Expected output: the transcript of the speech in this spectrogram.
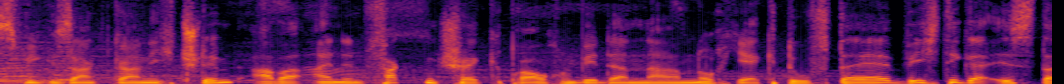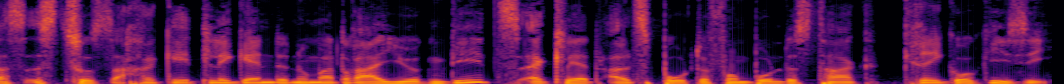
was wie gesagt gar nicht stimmt, aber einen Faktencheck brauchen wir danach noch Jackdufte. Wichtiger ist, dass es zur Sache geht. Legende Nummer drei, Jürgen Dietz, erklärt als Bote vom Bundestag Gregor Gysi.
